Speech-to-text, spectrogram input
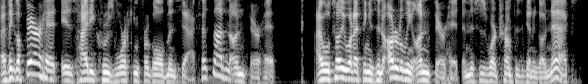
I think a fair hit is Heidi Cruz working for Goldman Sachs. That's not an unfair hit. I will tell you what I think is an utterly unfair hit, and this is where Trump is going to go next,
